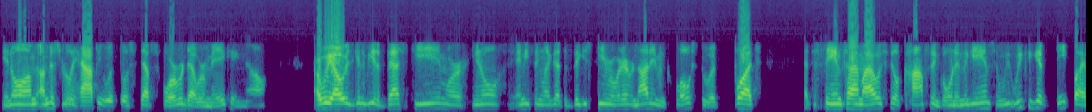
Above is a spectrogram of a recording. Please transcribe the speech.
you know, I'm I'm just really happy with those steps forward that we're making now. Are we always going to be the best team, or you know, anything like that, the biggest team or whatever? Not even close to it. But at the same time, I always feel confident going in the games, and we we could get beat by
